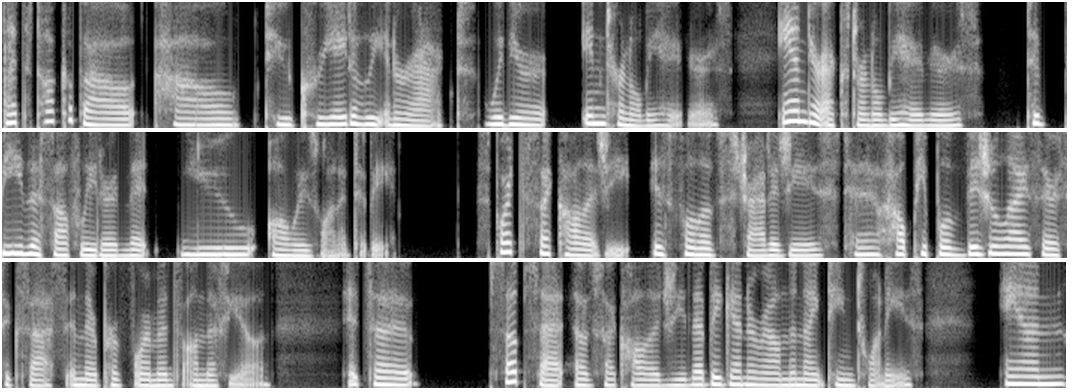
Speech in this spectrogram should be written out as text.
Let's talk about how to creatively interact with your internal behaviors and your external behaviors to be the self leader that you always wanted to be. Sports psychology is full of strategies to help people visualize their success in their performance on the field. It's a subset of psychology that began around the 1920s. And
